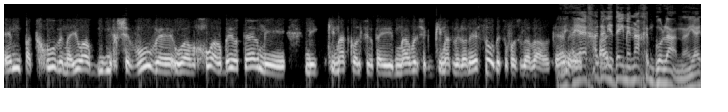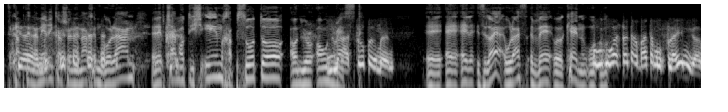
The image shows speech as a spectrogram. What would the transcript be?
הם פתחו והם היו, נחשבו והוערכו הרבה יותר מכמעט כל סרטי מרוויל שכמעט ולא נעשו בסופו של דבר. כן? היה אחד על ידי מנחם גולן, היה את קפטן כן. אמריקה של מנחם גולן. 1990, חפשו אותו on your own risk. סופרמן. אה, אה, אה, זה לא היה, הוא לא היה, וכן, הוא עשה את ארבעת המופלאים גם.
